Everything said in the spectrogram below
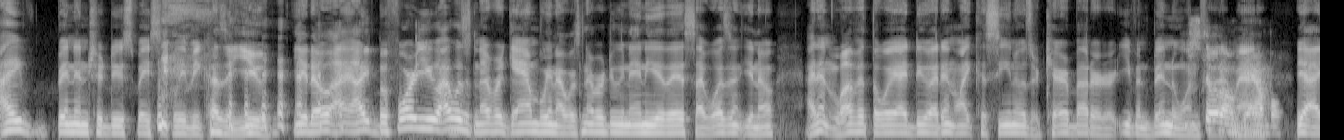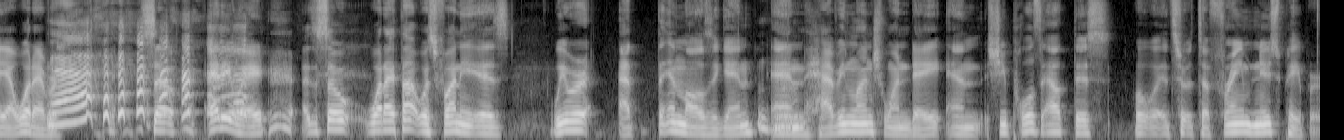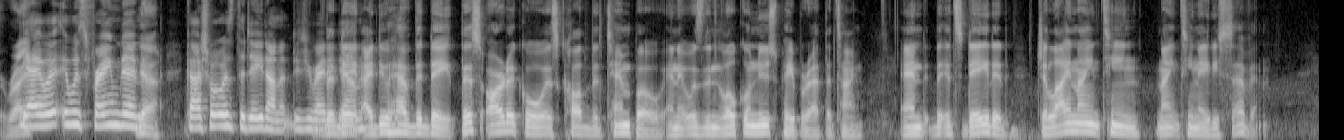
I've been introduced basically because of you. You know, I, I before you, I was never gambling. I was never doing any of this. I wasn't, you know, I didn't love it the way I do. I didn't like casinos or care about it or even been to one. Still for don't matter. gamble. Yeah, yeah, whatever. so anyway, so what I thought was funny is we were at the in-laws again Mm-hmm. and having lunch one day, and she pulls out this. Well, it's it's a framed newspaper, right? Yeah, it, it was framed in. Yeah. Gosh, what was the date on it? Did you write the it down? date. I do have the date. This article is called The Tempo, and it was the local newspaper at the time. And it's dated July 19, 1987.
